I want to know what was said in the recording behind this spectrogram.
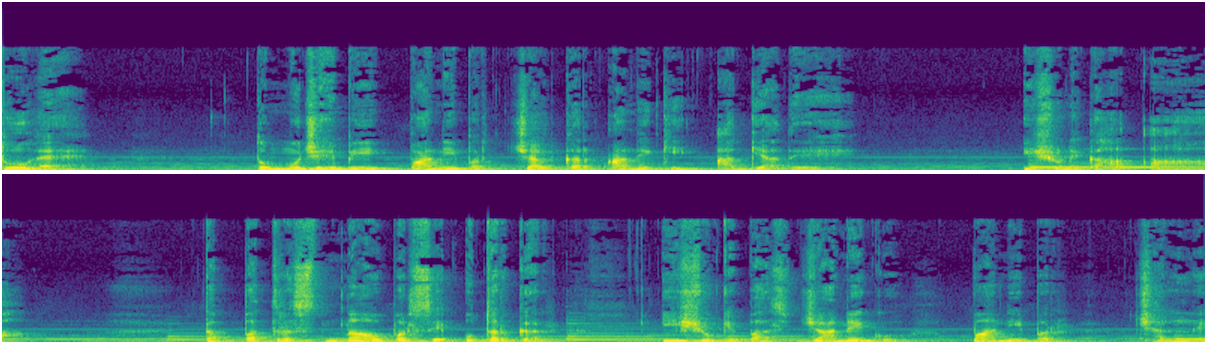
तू है तो मुझे भी पानी पर चलकर आने की आज्ञा दे। यीशु ने कहा, आ तब पत्रस नाव पर से उतरकर यीशु के पास जाने को पानी पर चलने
